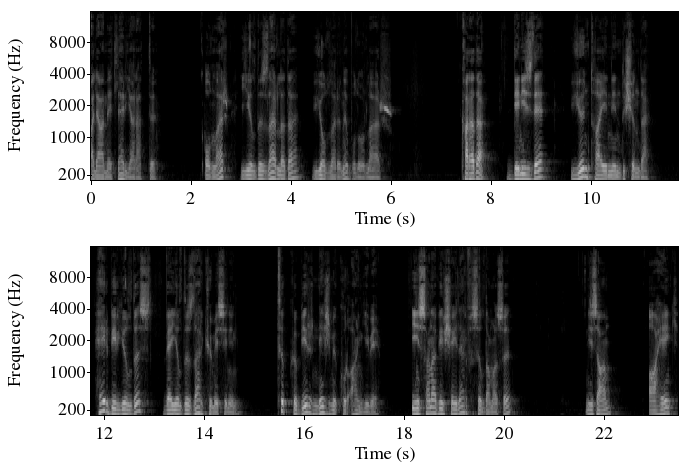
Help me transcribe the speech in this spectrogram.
alametler yarattı. Onlar yıldızlarla da yollarını bulurlar. Karada, denizde yön tayininin dışında her bir yıldız ve yıldızlar kümesinin tıpkı bir necmi Kur'an gibi insana bir şeyler fısıldaması, nizam, ahenk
